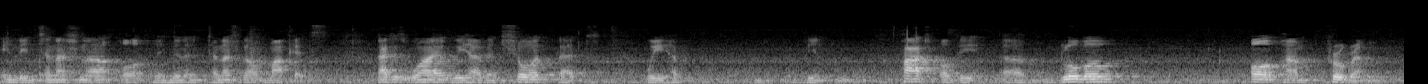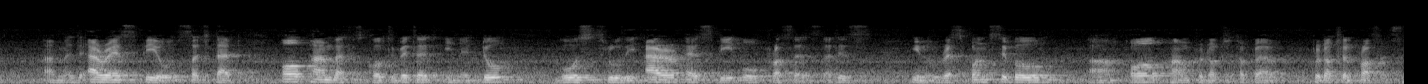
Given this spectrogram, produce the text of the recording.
in the international or in the international markets. That is why we have ensured that we have been part of the uh, global oil palm program, um, the RSPO, such that oil palm that is cultivated in Edo goes through the RSPO process, that is, you know, responsible um, oil palm production, uh, production process.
